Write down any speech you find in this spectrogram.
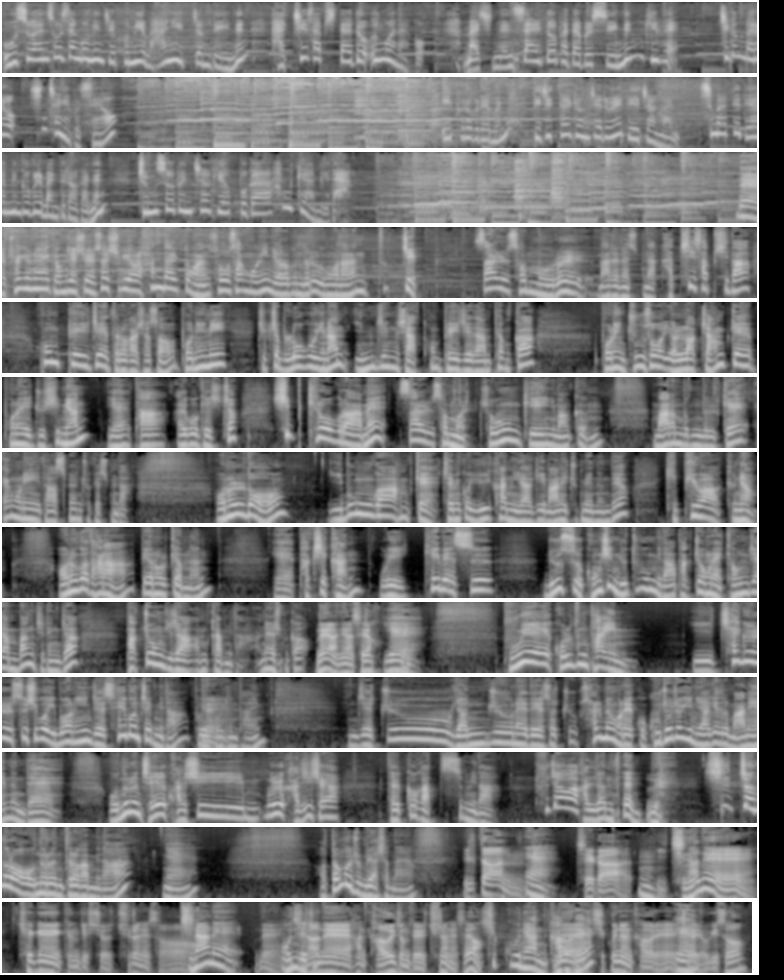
우수한 소상공인 제품이 많이 입점돼 있는 같이 삽시다도 응원하고 맛있는 쌀도 받아볼 수 있는 기회. 지금 바로 신청해 보세요. 이 프로그램은 디지털 경제로의 대전환, 스마트 대한민국을 만들어가는 중소벤처기업부가 함께합니다. 네, 최근의 경제쇼에서 12월 한 달 동안 소상공인 여러분들을 응원하는 특집 쌀 선물을 마련했습니다. 같이 삽시다 홈페이지에 들어가셔서 본인이 직접 로그인한 인증샷 홈페이지에 대한 평가 본인 주소 연락처 함께 보내주시면 예, 다 알고 계시죠? 10kg의 쌀 선물 좋은 기회이니만큼 많은 분들께 행운이 닿았으면 좋겠습니다. 오늘도 이분과 함께 재밌고 유익한 이야기 많이 준비했는데요. 깊이와 균형 어느 것 하나 빼놓을 게 없는 예, 박식한 우리 KBS 뉴스 공식 유튜브입니다. 박종훈의 경제한방 진행자 박종훈 기자 함께합니다. 안녕하십니까? 네, 안녕하세요. 예. 네. 부의 골든 타임 이 책을 쓰시고 이번이 이제 세 번째입니다. 부의 네. 골든 타임. 이제 쭉 연준에 대해서 쭉 설명을 했고 구조적인 이야기들 많이 했는데 오늘은 제일 관심을 가지셔야 될 것 같습니다. 투자와 관련된 네. 실전으로 오늘은 들어갑니다. 예. 어떤 걸 준비하셨나요? 일단 예. 제가 음. 이 지난해 최경의 경제쇼 출연해서 지난해 네, 언제죠? 지난해 한 가을 정도에 출연해서요. 19년 가을에 네, 19년 가을에 예. 제가 여기서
